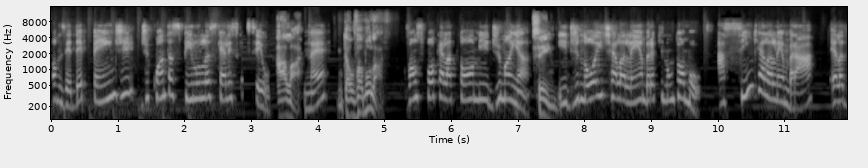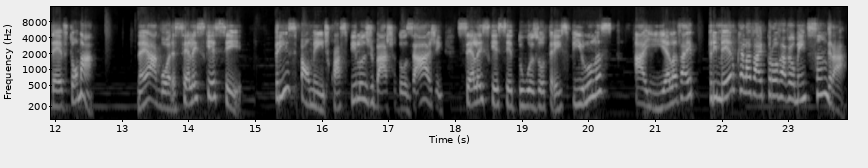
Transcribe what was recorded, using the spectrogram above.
Vamos dizer, depende de quantas pílulas que ela esqueceu. Ah lá. Né? Então vamos lá. vamos supor que ela tome de manhã. Sim. E de noite ela lembra que não tomou. Assim que ela lembrar, ela deve tomar. Né? Agora, se ela esquecer, principalmente com as pílulas de baixa dosagem, se ela esquecer duas ou três pílulas, aí ela vai. Primeiro, que ela vai provavelmente sangrar.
